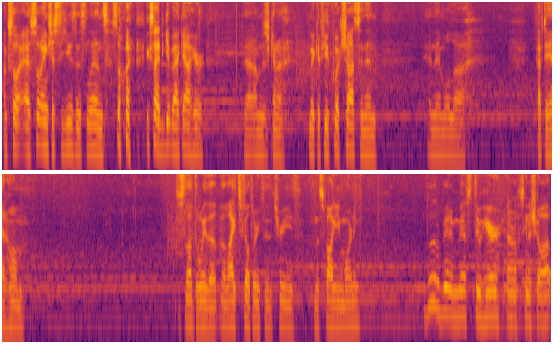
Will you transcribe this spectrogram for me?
I'm so I'm so anxious to use this lens, so excited to get back out here that I'm just gonna make a few quick shots and then and then we'll uh, have to head home. Just love the way the, the light's filtering through the trees on this foggy morning. A little bit of mist through here. I don't know if it's going to show up.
